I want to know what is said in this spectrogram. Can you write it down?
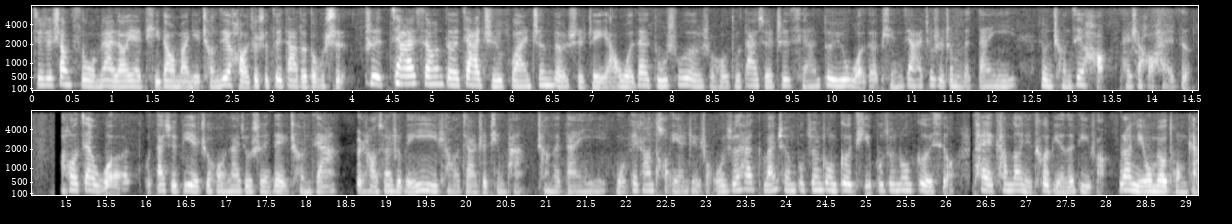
就是上次我们俩聊也提到嘛，你成绩好就是最大的懂事。是家乡的价值观真的是这样。我在读书的时候，读大学之前，对于我的评价就是这么的单一，就你成绩好才是好孩子。然后在我大学毕业之后，那就是得成家。基本上算是唯一一条价值评判，非常的单一。我非常讨厌这种，我觉得他完全不尊重个体，不尊重个性，他也看不到你特别的地方。不知道你有没有同感？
